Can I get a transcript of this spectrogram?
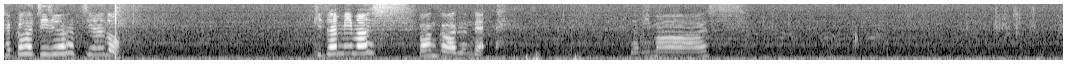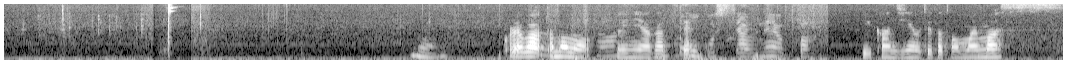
188ヤード。刻みます。バンカーあるんで。刻みます。うん。これは球も上に上がって、いい感じに打てたと思います。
